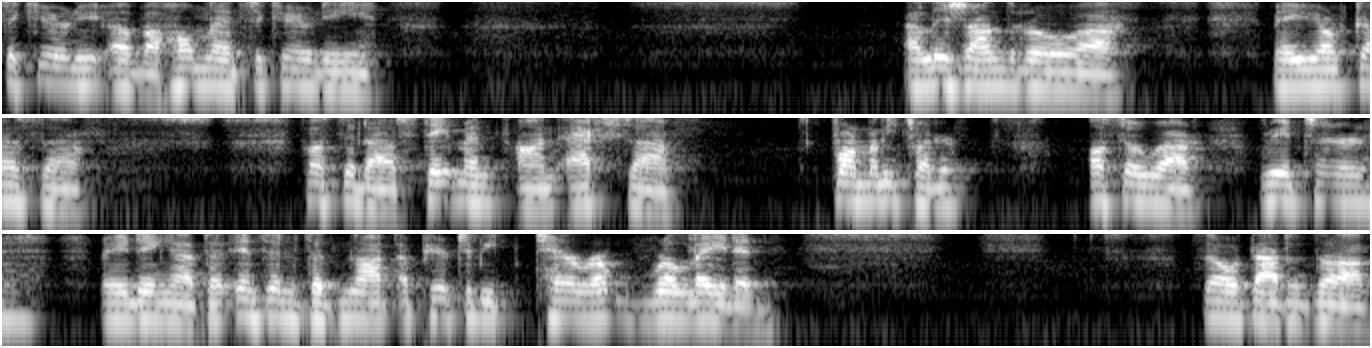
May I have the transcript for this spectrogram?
security of uh, Homeland Security. Alejandro uh, Mayorkas uh, posted a statement on X, uh, formerly Twitter, also uh, reiterating uh, that the incident does not appear to be terror-related. So that is a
